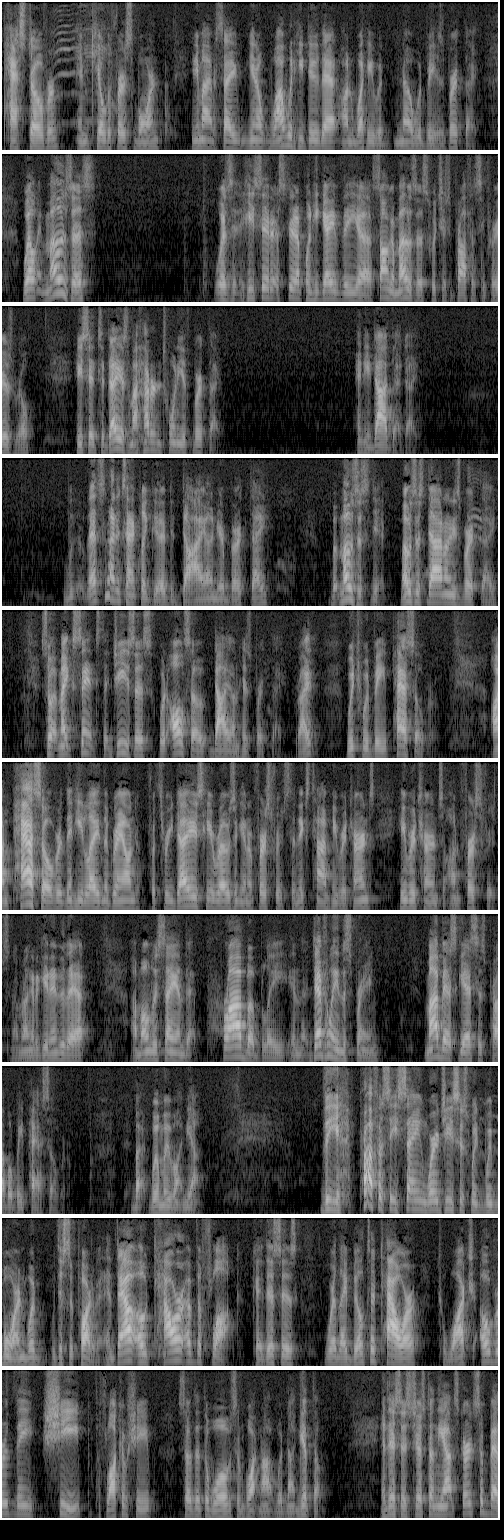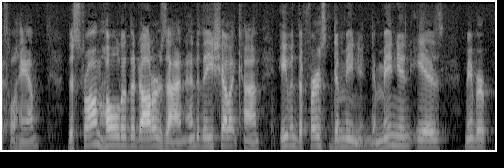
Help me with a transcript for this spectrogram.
passed over and killed the firstborn. And you might say, you know, why would he do that on what he would know would be his birthday? Well, Moses was he stood, stood up when he gave the uh, Song of Moses, which is a prophecy for Israel. He said, "Today is my 120th birthday," and he died that day. That's not exactly good to die on your birthday. But Moses did. Moses died on his birthday. So it makes sense that Jesus would also die on his birthday, right? Which would be Passover. On Passover, then he laid in the ground for three days. He arose again on first fruits. The next time he returns, he returns on first fruits. And I'm not going to get into that. I'm only saying that probably, in the, definitely in the spring, my best guess is probably Passover. But we'll move on, yeah. The prophecy saying where Jesus would be born, would, this is part of it. And thou, O tower of the flock. Okay, this is where they built a tower to watch over the sheep, the flock of sheep, so that the wolves and whatnot would not get them. And this is just on the outskirts of Bethlehem, the stronghold of the daughter of Zion. Unto thee shall it come, even the first dominion. Dominion is, remember,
